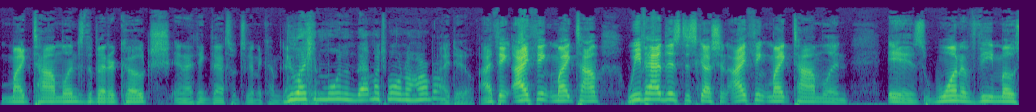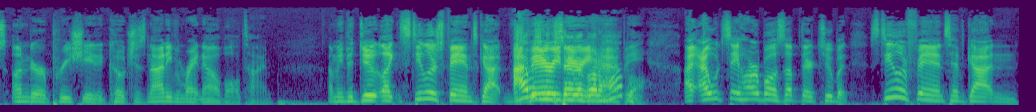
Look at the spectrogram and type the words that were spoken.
Mike Tomlin's the better coach, and I think that's what's going to come down. You like to. him more than that much more than Harbaugh? I do. I think. I think Mike Tom. We've had this discussion. I think Mike Tomlin is one of the most underappreciated coaches, not even right now of all time. I mean, the dude, like Steelers fans, got I was very, say very about happy. Harbaugh. I, I would say Harbaugh's up there too, but Steeler fans have gotten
